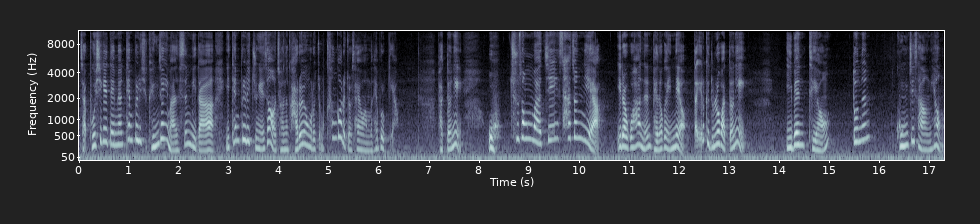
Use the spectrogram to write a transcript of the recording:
자 보시게 되면 템플릿이 굉장히 많습니다. 이 템플릿 중에서 저는 가로형으로 좀 큰 거를 좀 사용 한번 해볼게요. 봤더니 오 추석맞이 사전 예약이라고 하는 배너가 있네요. 딱 이렇게 눌러봤더니 이벤트형 또는 공지사항형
